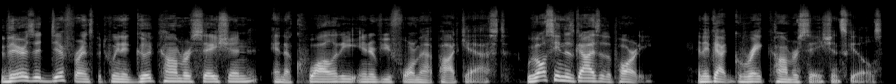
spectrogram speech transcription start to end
There's a difference between a good conversation and a quality interview format podcast. We've all seen those guys at the party, and they've got great conversation skills.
